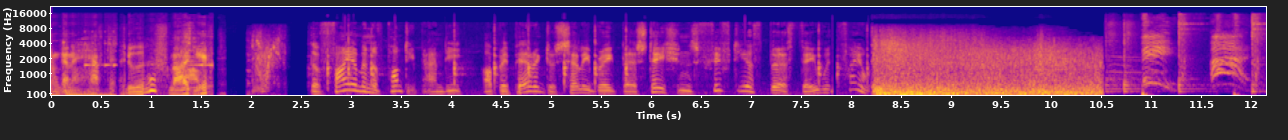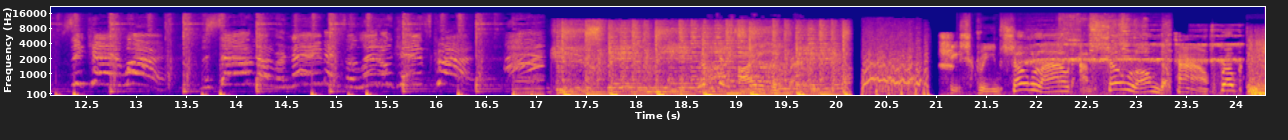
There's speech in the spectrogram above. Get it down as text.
I'm gonna have to do this like The firemen of Pontypandy are preparing to celebrate their station's 50th birthday with fireworks. She screamed so loud and so long the town broke.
